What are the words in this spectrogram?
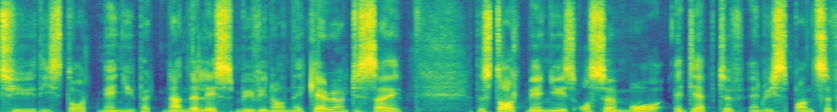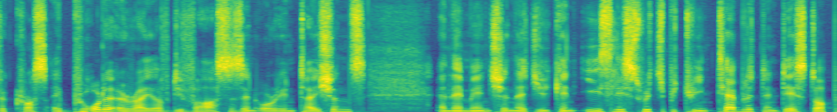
to the start menu. But nonetheless, moving on, they carry on to say the start menu is also more adaptive and responsive across a broader array of devices and orientations. And they mention that you can easily switch between tablet and desktop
